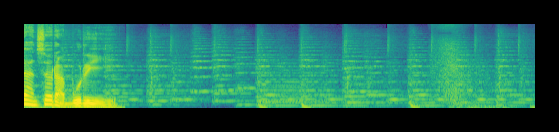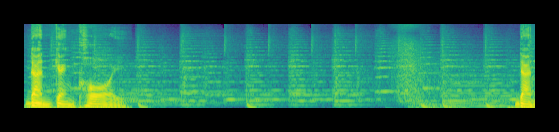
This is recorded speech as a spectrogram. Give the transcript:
ด่านสระบุรี ด่านแก่งคอย ด่าน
